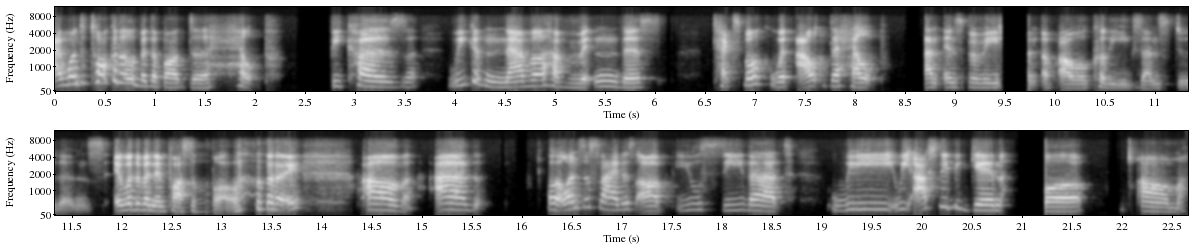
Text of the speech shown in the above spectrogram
I want to talk a little bit about the help because we could never have written this textbook without the help and inspiration of our colleagues and students. It would have been impossible, right? Um, and well, once the slide is up, you'll see that we we actually begin our um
